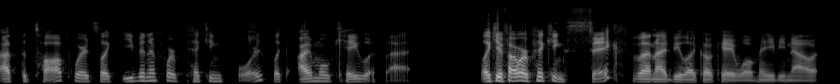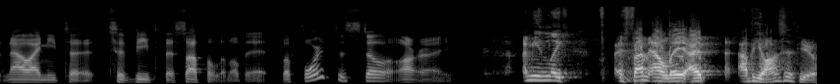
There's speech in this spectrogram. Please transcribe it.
at the top where it's like even if we're picking fourth, like I'm okay with that. Like if I were picking sixth, then I'd be like, okay, well maybe now now I need to to beef this up a little bit. But fourth is still all right. I mean, like, if I'm LA, I I'll be honest with you,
